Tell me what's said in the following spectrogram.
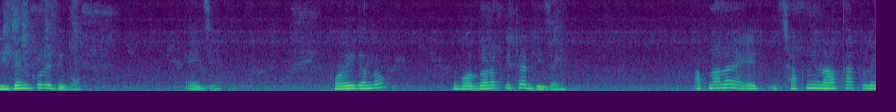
ডিজাইন করে দেব। এই যে, হয়ে গেল গড়গড়া পিঠার ডিজাইন। আপনারা ছাঁকনি না থাকলে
